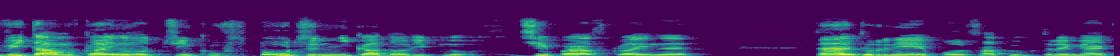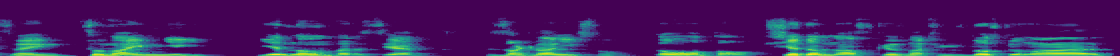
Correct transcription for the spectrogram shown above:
Witam w kolejnym odcinku współczynnika Doli Plus. Dzisiaj po raz kolejny teleturnieje Polsatu, które miały co najmniej, jedną wersję zagraniczną. Tą oto 17 znacie już doskonale.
